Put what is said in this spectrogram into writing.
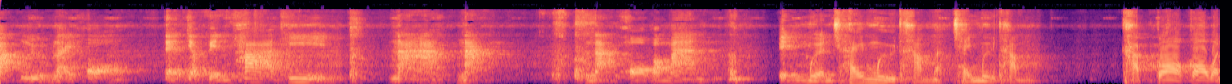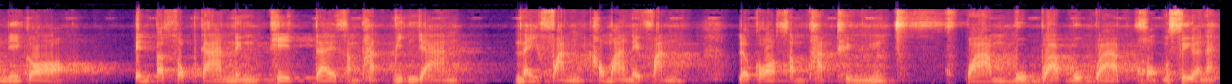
ปักเหลื่อมลายทอง แต่จะเป็นผ้าที่หนาหนัก หนักพอประมาณ เป็นเหมือนใช้มือทำอะใช้มือทำครับก็ก็วันนี้ก็เป็นประสบการณ์หนึ่งที่ได้สัมผัสวิญญาณในฝันเข้ามาในฝัน แล้วก็สัมผัสถึงความบุบวาบบุบวาบของเสื้อนะ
